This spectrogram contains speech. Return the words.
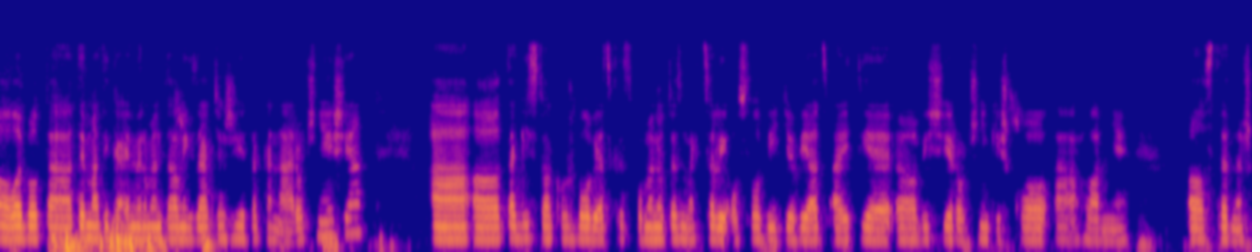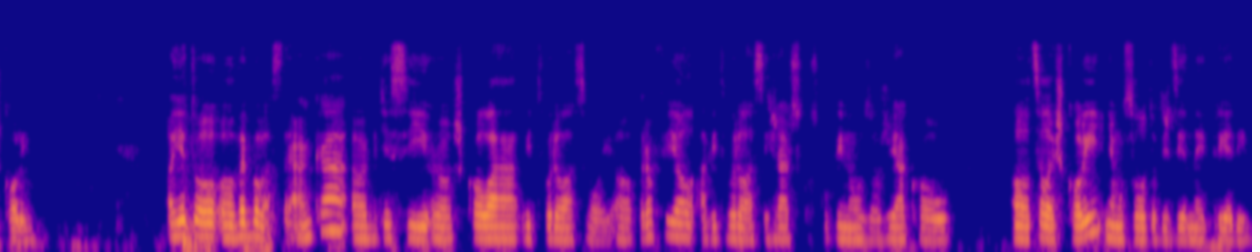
lebo tá tematika environmentálnych záťaží je taká náročnejšia a uh, takisto, ako už bolo viackrát spomenuté, sme chceli osloviť viac aj tie uh, vyššie ročníky škôl a hlavne stredné školy. Je to webová stránka, kde si škola vytvorila svoj profil a vytvorila si hráčskú skupinu so žiakov celej školy, nemuselo to byť z jednej triedy.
